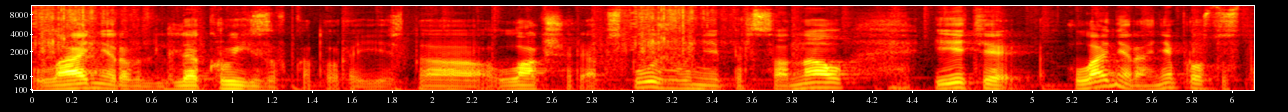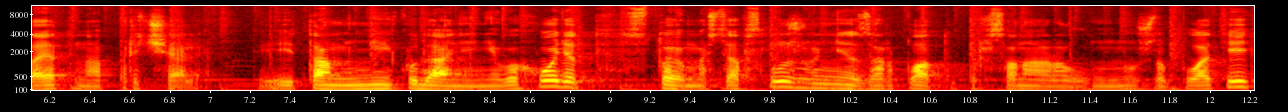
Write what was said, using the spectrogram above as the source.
лайнеров для круизов, которые есть, да, luxury обслуживание, персонал. И эти лайнеры, они просто стоят на причале и там никуда они не выходят, стоимость обслуживания, зарплату персонала нужно платить,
